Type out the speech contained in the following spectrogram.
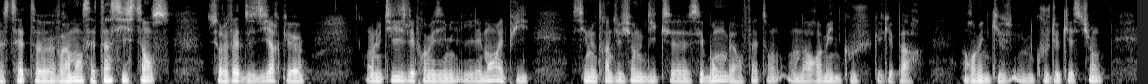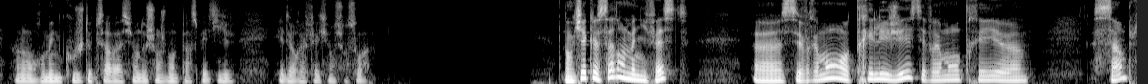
euh, cette, euh, vraiment cette insistance sur le fait de se dire que on utilise les premiers éléments et puis si notre intuition nous dit que c'est bon, ben en fait on, en remet une couche quelque part. On remet une, couche de questions, on remet une couche d'observation, de changement de perspective et de réflexion sur soi. Donc il n'y a que ça dans le manifeste. Euh, c'est vraiment très léger, c'est vraiment très simple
